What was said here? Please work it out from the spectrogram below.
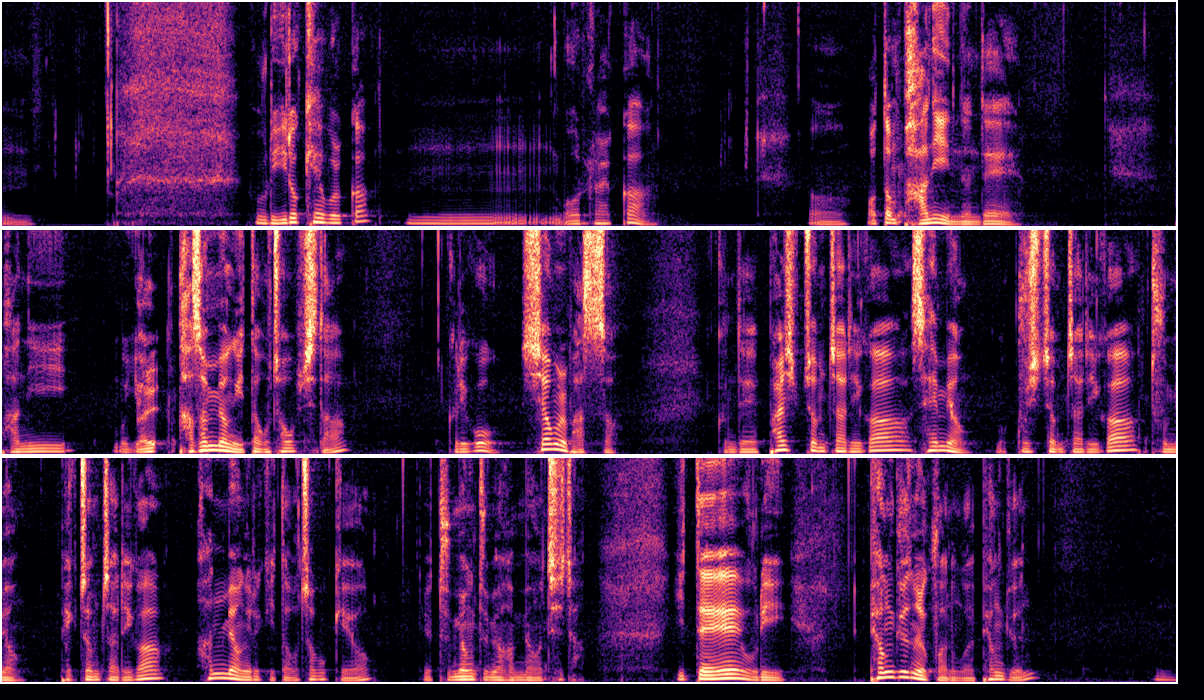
음. 우리 이렇게 해볼까? 음, 뭐를 할까? 어, 어떤 반이 있는데 반이 뭐 열, 다섯 명이 있다고 쳐봅시다. 그리고 시험을 봤어. 근데 80점짜리가 3명, 뭐 90점짜리가 2명, 100점짜리가 1명 이렇게 있다고 쳐볼게요. 2명, 2명, 1명을 치자. 이때 우리 평균을 구하는 거예요. 평균. 음.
